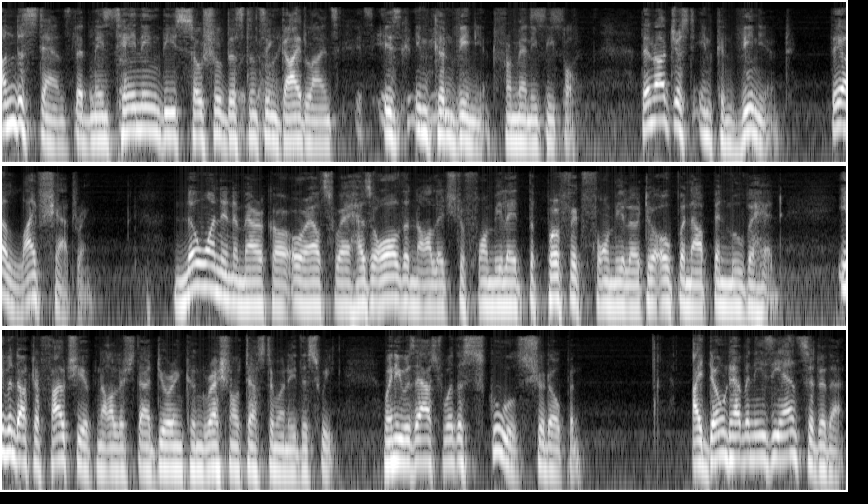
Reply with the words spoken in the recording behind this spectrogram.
understands that maintaining these social distancing guidelines is inconvenient for many people. They're not just inconvenient, they are life shattering. No one in America or elsewhere has all the knowledge to formulate the perfect formula to open up and move ahead. Even Dr. Fauci acknowledged that during congressional testimony this week when he was asked whether schools should open. I don't have an easy answer to that.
